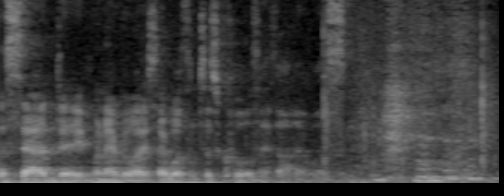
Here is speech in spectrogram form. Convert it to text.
a sad day when I realized I wasn't as cool as I thought I was.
